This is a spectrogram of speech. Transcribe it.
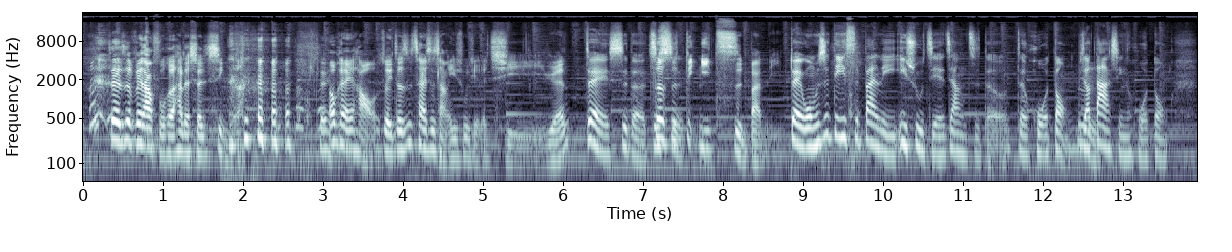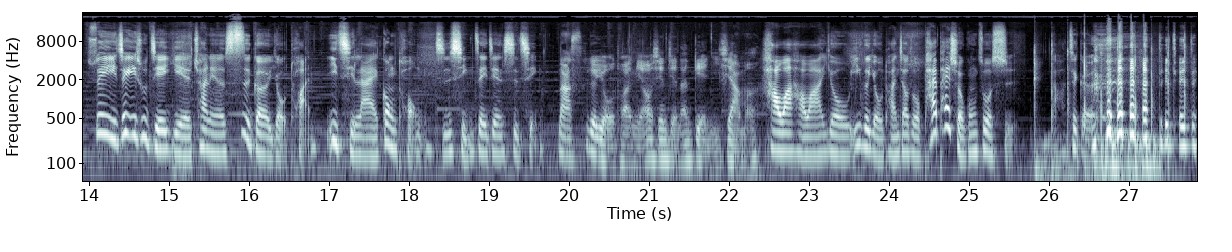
这 是非常符合他的生性 的。OK，好，所以这是菜市场艺术节的起源。对，是的，就是、这是第一次办理。对，我们是第一次办理艺术节这样子的的活动，比较大型的活动，嗯、所以这个艺术节也串联了四个友团一起来共同执行这件事情。那四个友团，你要先简单点一下吗？好啊，好啊，有一个友团叫做拍拍手工作室。这个，对对对，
